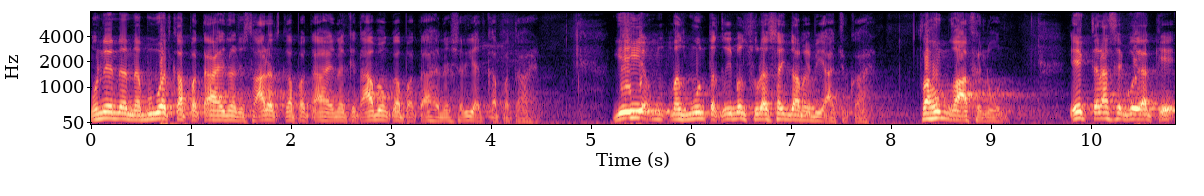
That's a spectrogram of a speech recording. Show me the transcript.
उन्हें न नबूत का पता है, न रिसालत का पता है, न किताबों का पता है, न शरीयत का पता है। यही मजमून तकरीबन सूरह सजदा में भी आ चुका है। फ़हम गाफिलून। एक तरह से गोया कि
